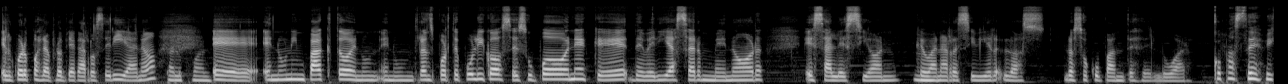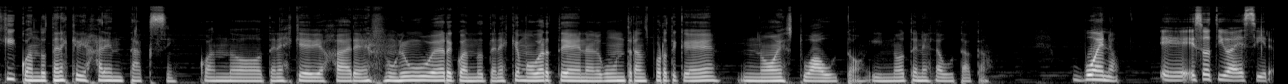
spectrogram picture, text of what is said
el cuerpo es la propia carrocería, ¿no? Tal cual. Eh, en un impacto, en un, en un, transporte público, se supone que debería ser menor esa lesión que van a recibir los, los ocupantes del lugar. ¿Cómo haces, Vicky, cuando tenés que viajar en taxi? Cuando tenés que viajar en un Uber, cuando tenés que moverte en algún transporte que no es tu auto y no tenés la butaca? Bueno, eh, eso te iba a decir.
